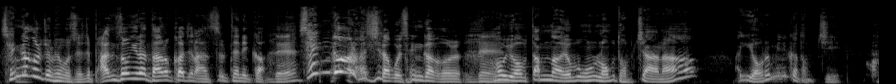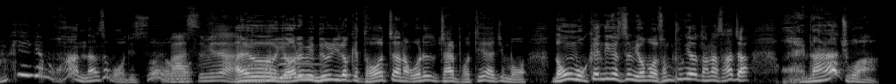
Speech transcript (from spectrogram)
생각을 좀 해보세요. 이제 반성이란 단어까지는 안 쓸 테니까 네. 생각을 하시라고요. 생각을. 네. 아우 여보 땀나 여보 오늘 너무 덥지 않아? 아 여름이니까 덥지. 그렇게 얘기하면 화 안 나는 사람 어디 있어요? 맞습니다. 아유 여름이 늘 이렇게 더웠잖아. 올해도 잘 버텨야지 뭐. 너무 못 견디겠으면 여보 선풍기라도 하나 사자. 얼마나 좋아.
